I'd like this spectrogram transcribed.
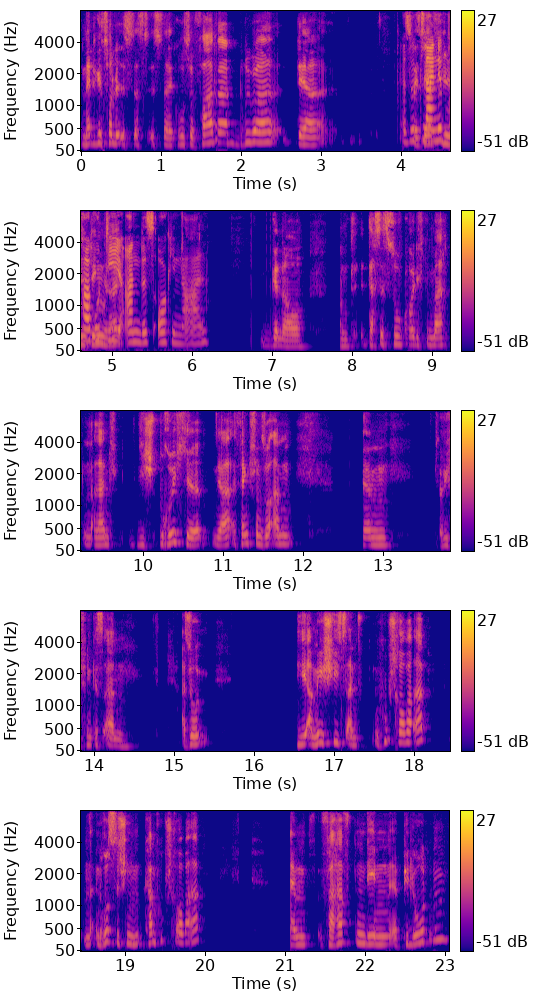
Metal Gear Solid ist, das ist der große Vater drüber, der. Also kleine Parodie halt- an das Original. Genau. Und das ist so goldig gemacht. Und allein die Sprüche, ja, es fängt schon so an. Ähm, wie fängt es an? Also, die Armee schießt einen Hubschrauber ab, einen russischen Kampfhubschrauber ab, ähm, verhaften den äh, Piloten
